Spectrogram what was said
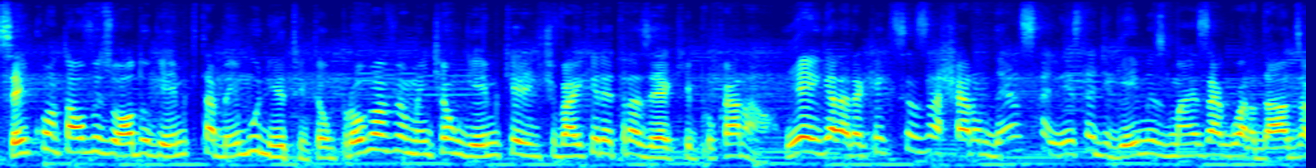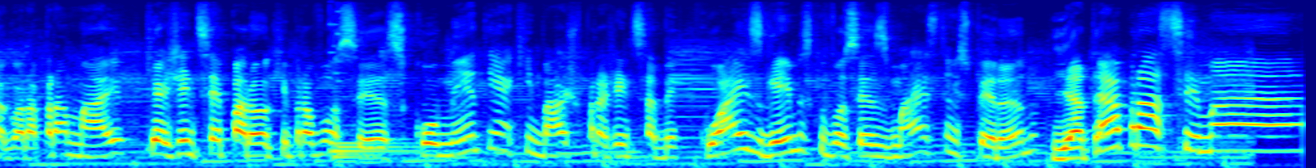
Sem contar o visual do game que tá bem bonito, então provavelmente é um game que a gente vai querer trazer aqui pro canal. E aí galera, o que vocês acharam dessa lista de games mais aguardados agora pra maio que a gente separou aqui para vocês. Comentem aqui embaixo para a gente saber quais games que vocês mais estão esperando. E até a próxima!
